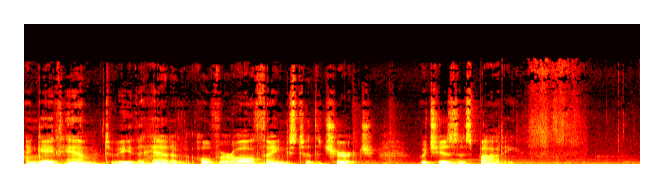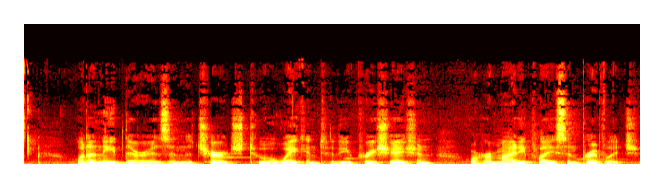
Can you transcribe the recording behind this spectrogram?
and gave him to be the head of over all things to the church, which is his body. What a need there is in the church to awaken to the appreciation or her mighty place and privilege,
